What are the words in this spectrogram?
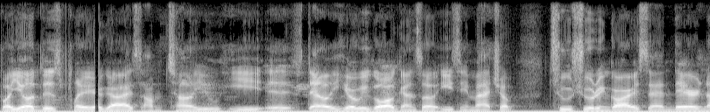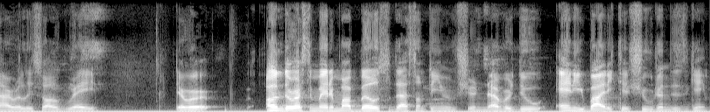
But yo, this player, guys, I'm telling you, he is deadly. Here we go against a easy matchup. Two shooting guards, and they're not really so great. They were underestimating my build, so that's something you should never do. Anybody can shoot in this game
